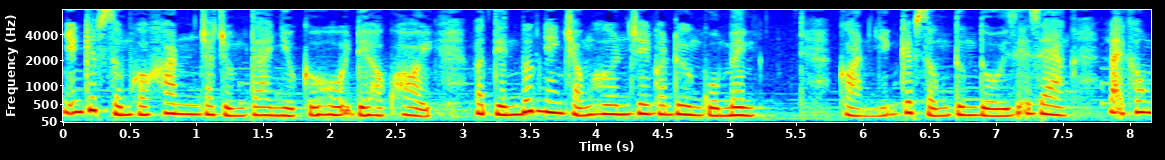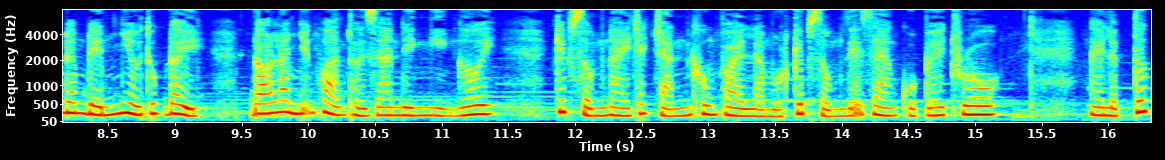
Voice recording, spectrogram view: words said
những kiếp sống khó khăn cho chúng ta nhiều cơ hội để học hỏi và tiến bước nhanh chóng hơn trên con đường của mình. Còn những kiếp sống tương đối dễ dàng lại không đem đến nhiều thúc đẩy, đó là những khoảng thời gian để nghỉ ngơi. Kiếp sống này chắc chắn không phải là một kiếp sống dễ dàng của Petro. Ngay lập tức,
